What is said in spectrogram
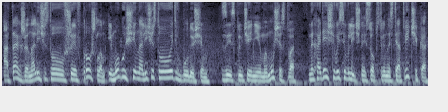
а также наличествовавшие в прошлом и могущие наличествовать в будущем, за исключением имущества, находящегося в личной собственности ответчика,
